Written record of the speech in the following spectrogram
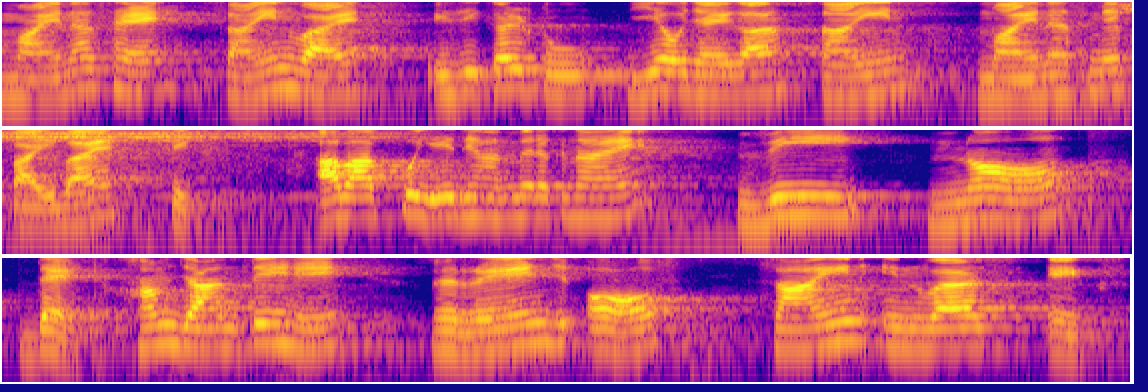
माइनस है, sine y is equal to, ये हो जाएगा साइन माइनस में पाई बाय सिक्स। अब आपको ये ध्यान में रखना है, वी नो दैट हम जानते हैं range of sine inverse x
